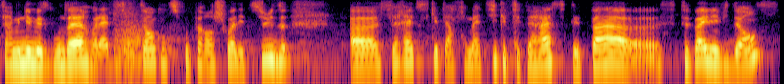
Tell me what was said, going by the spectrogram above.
terminé mes secondaires, voilà, à 18 ans, quand il faut faire un choix d'études. Euh, c'est vrai, tout ce qui était informatique, etc., c'était pas, euh, c'était pas une évidence.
